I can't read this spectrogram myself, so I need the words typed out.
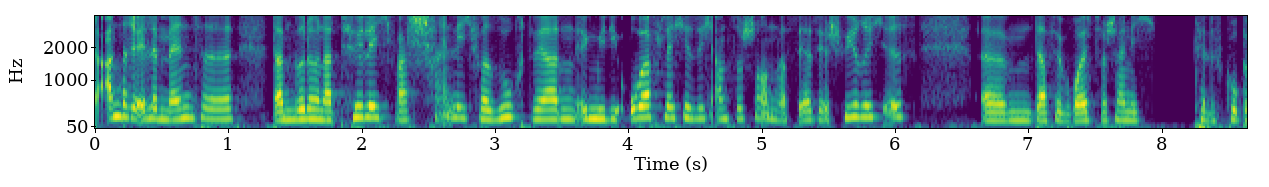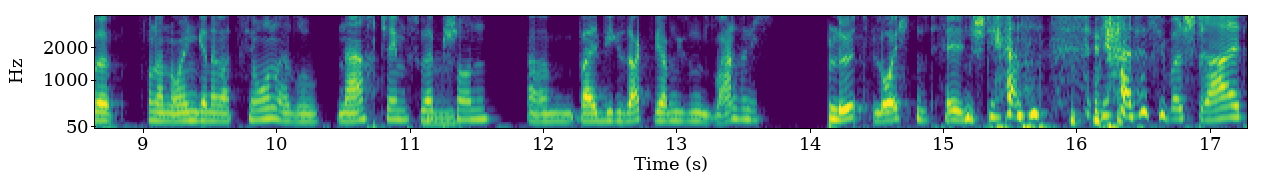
andere Elemente, dann würde natürlich wahrscheinlich versucht werden, irgendwie die Oberfläche sich anzuschauen, was sehr, sehr schwierig ist. Ähm, dafür bräuchte wahrscheinlich Teleskope von einer neuen Generation, also nach James Webb schon, ähm, weil, wie gesagt, wir haben diesen wahnsinnig blöd leuchtend hellen Stern, der alles überstrahlt.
